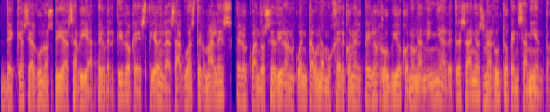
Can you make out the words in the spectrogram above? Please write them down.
de que hace algunos días había pervertido que espió en las aguas termales, pero cuando se dieron cuenta una mujer con el pelo rubio con una niña de 3 años Naruto pensamiento.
